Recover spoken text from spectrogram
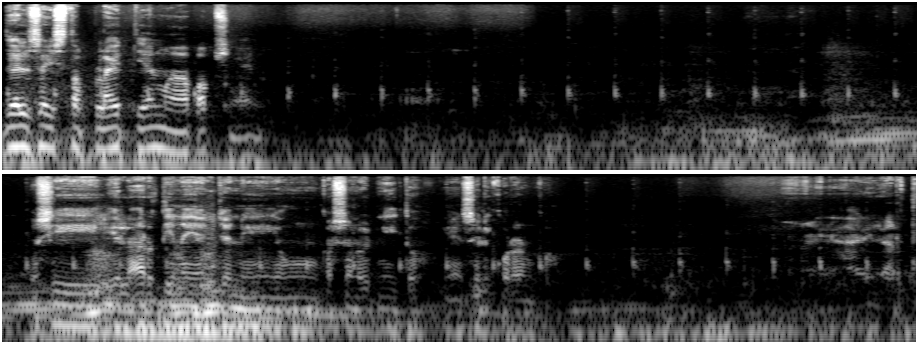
Dahil sa stoplight yan mga paps ngayon. Kasi LRT na yan dyan eh, yung kasunod nito. Yan sa likuran ko. Ayan, LRT.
